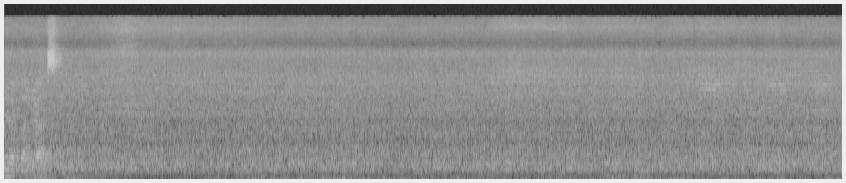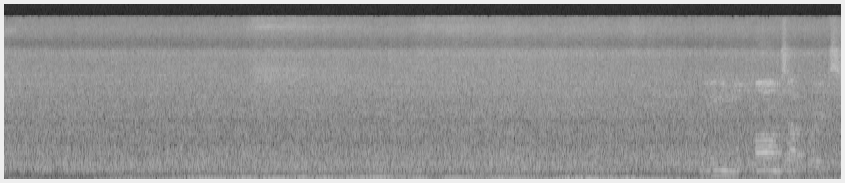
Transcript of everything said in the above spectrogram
Virabhadrasana. Bringing the palms upwards.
